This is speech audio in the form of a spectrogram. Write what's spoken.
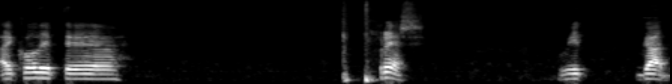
I call it uh, fresh with God.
